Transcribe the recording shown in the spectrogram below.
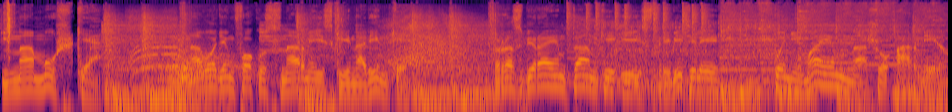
«На мушке». Наводим фокус на армейские новинки. Разбираем танки и истребители. Понимаем нашу армию.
